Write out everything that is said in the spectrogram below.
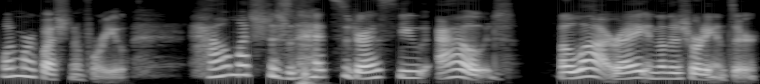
One more question for you. How much does that stress you out? A lot, right? Another short answer.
